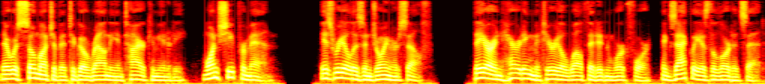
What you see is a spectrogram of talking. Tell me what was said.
there was so much of it to go round the entire community, one sheep per man. Israel is enjoying herself. They are inheriting material wealth they didn't work for, exactly as the Lord had said.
